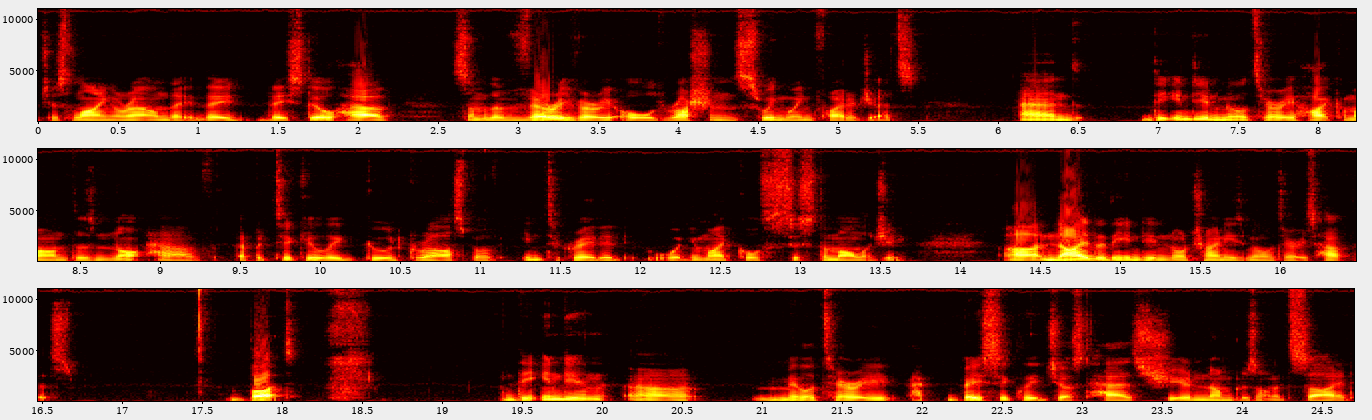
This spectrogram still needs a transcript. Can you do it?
just lying around. They, they, they still have some of the very, very old Russian swing wing fighter jets. And the Indian military high command does not have a particularly good grasp of integrated, what you might call systemology. Uh, neither the Indian nor Chinese militaries have this. But the Indian uh, military basically just has sheer numbers on its side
